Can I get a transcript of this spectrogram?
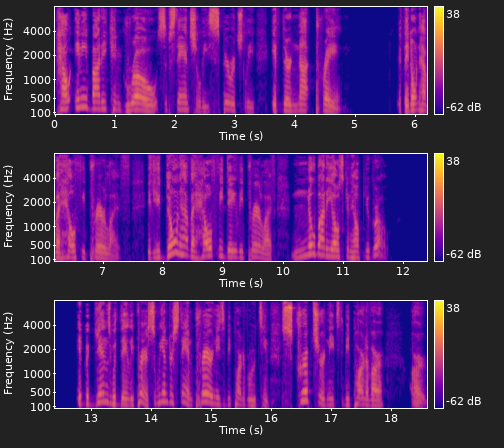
how anybody can grow substantially spiritually if they're not praying, if they don't have a healthy prayer life. If you don't have a healthy daily prayer life, nobody else can help you grow. It begins with daily prayer. So we understand prayer needs to be part of a routine. Scripture needs to be part of our, our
